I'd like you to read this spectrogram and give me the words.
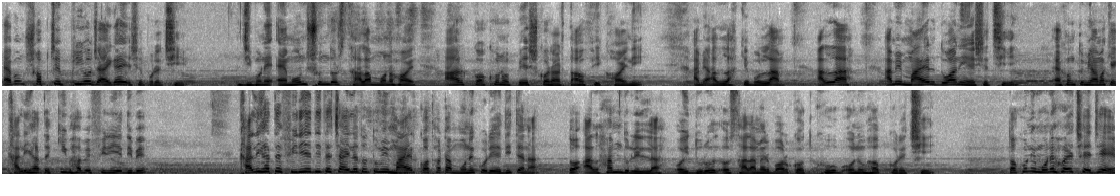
এবং সবচেয়ে প্রিয় জায়গায় এসে পড়েছি। জীবনে এমন সুন্দর সালাম মনে হয় আর কখনো পেশ করার তাওফিক হয়নি। আমি আল্লাহকে বললাম, আল্লাহ, আমি মায়ের দোয়া নিয়ে এসেছি। এখন তুমি আমাকে খালি হাতে কীভাবে ফিরিয়ে দিবে? খালি হাতে ফিরিয়ে দিতে চাইলে তো তুমি মায়ের কথাটা মনে করিয়ে দিতে না। তো আলহামদুলিল্লাহ, ওই দুরুদ ও সালামের বরকত খুব অনুভব করেছি। তখনই মনে হয়েছে যে,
